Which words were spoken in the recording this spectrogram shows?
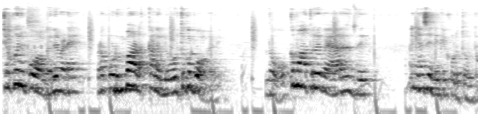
ഒറ്റക്കൊരു പോകൽ ഇവിടെ. ഇവിടെ കുടുംബം അടക്കാണ് എല്ലായിടത്തേക്കും പോകൽ. എന്താ ഓക്ക് മാത്രമേ വേറെ ഇത് ഞാൻ ശരിയാക്കി കൊടുത്തോണ്ട്.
